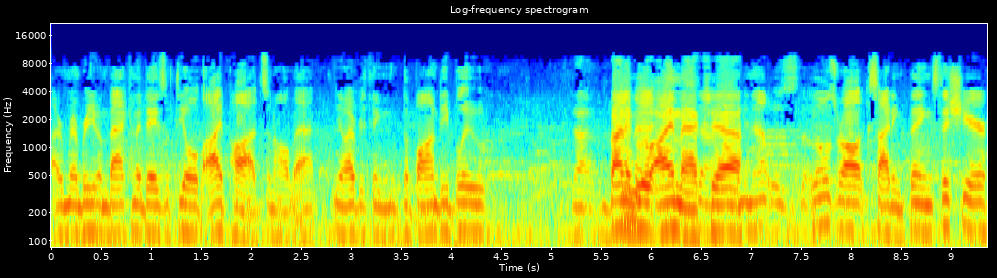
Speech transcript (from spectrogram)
I remember even back in the days with the old iPods and all that. You know, everything the Bondi Blue. Bondi Blue iMacs, stuff. yeah. I mean, that was those are all exciting things. This year,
